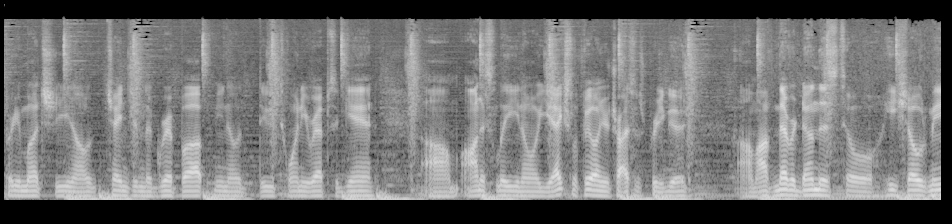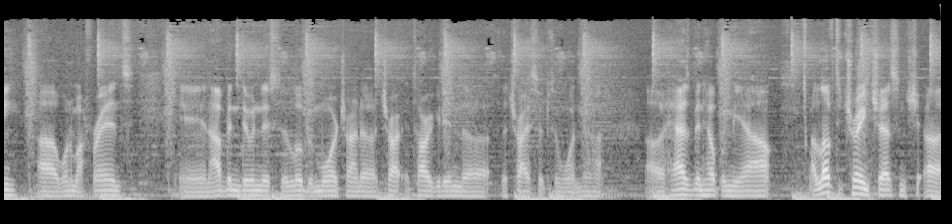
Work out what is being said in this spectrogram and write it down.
pretty much you know changing the grip up you know do 20 reps again um, honestly you know you actually feel on your triceps pretty good um, I've never done this till he showed me uh, one of my friends and I've been doing this a little bit more trying to target in the, the triceps and whatnot Uh, it has been helping me out. I love to train chest and uh,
